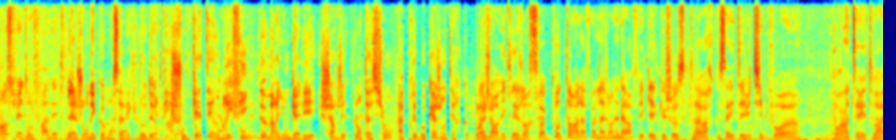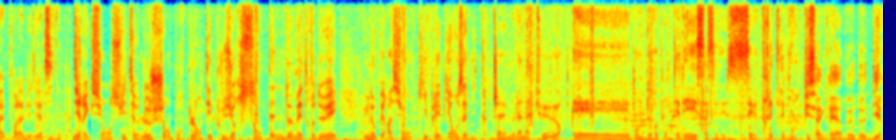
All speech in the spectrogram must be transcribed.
Ensuite, on fera des trous. La journée commence avec l'odeur des chouquettes et un briefing de Marion Gallet, chargée de plantation après Bocage Intercom. Moi, j'ai envie que les gens soient contents à la fin de la journée d'avoir fait quelque chose, savoir que ça a été utile pour, euh, pour un territoire et pour la biodiversité. Direction ensuite le champ pour planter plusieurs centaines de mètres de haies, une opération qui plaît bien aux habitants. J'aime la nature et donc de replanter des haies, ça c'est très très bien. Puis c'est agréable de dire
